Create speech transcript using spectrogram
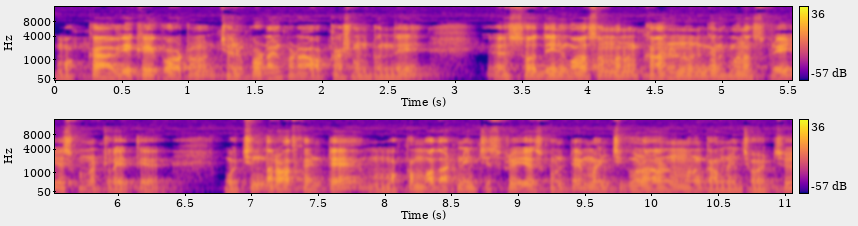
మొక్క వీక్ అయిపోవటం చనిపోవడానికి కూడా అవకాశం ఉంటుంది. సో దీనికోసం మనం కాని కనుక మనం స్ప్రే చేసుకున్నట్లయితే వచ్చిన తర్వాత కంటే మొక్క మొదటి నుంచి స్ప్రే చేసుకుంటే మంచి గుణాలను మనం గమనించవచ్చు.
